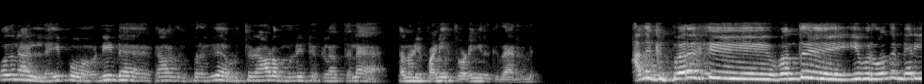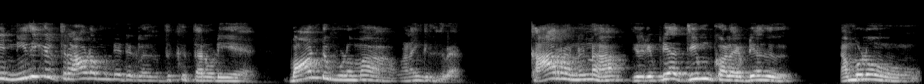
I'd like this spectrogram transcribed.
பதினாலில் இப்போ நீண்ட காலத்துக்கு பிறகு அவர் திராவிட முன்னேற்ற கழகத்தில் தன்னுடைய பணியை தொடங்கி இருக்கிறாருன்னு அதுக்கு பிறகு வந்து இவர் வந்து நிறைய நிதிகள் திராவிட முன்னேற்ற கழகத்துக்கு தன்னுடைய பாண்டு மூலமா வழங்கியிருக்கிறார். காரணம் என்னன்னா இவர் எப்படியாவது திமுக எப்படியாவது நம்மளும்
